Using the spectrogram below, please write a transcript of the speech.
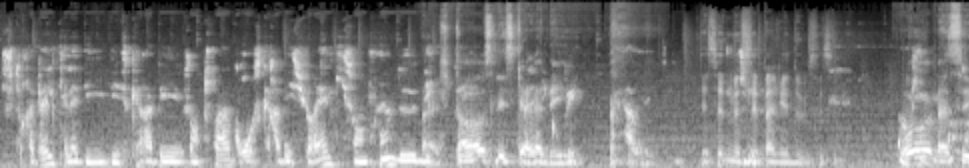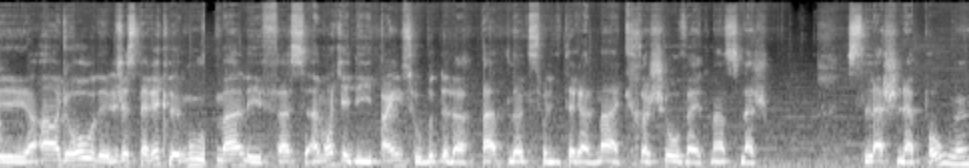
je te rappelle qu'elle a des, des, scarabées, genre trois gros scarabées sur elle qui sont en train de ben, Je tasse les scarabées. Ah ouais. T'essaies de me séparer d'eux, c'est ça? Okay. Ouais, mais c'est. En gros, j'espérais que le mouvement les fasse. À moins qu'il y ait des pinces au bout de leurs pattes, là, qui soient littéralement accrochés aux vêtements slash, slash la peau, là.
